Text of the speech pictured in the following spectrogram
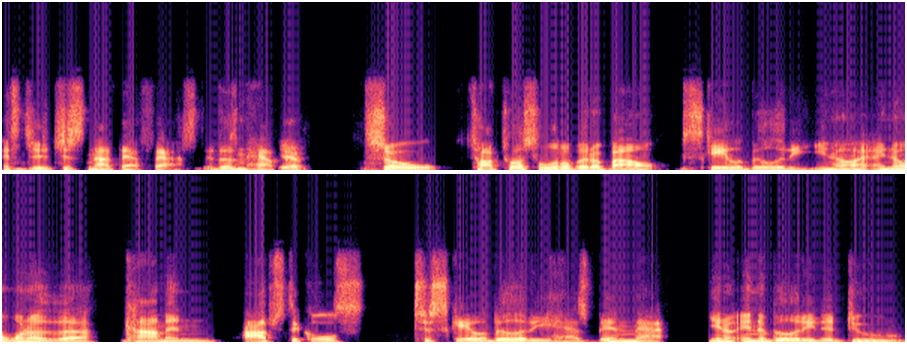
It's just not that fast. It doesn't happen. Yeah. So talk to us a little bit about scalability. You know, I, I know one of the common obstacles to scalability has been that you know inability to do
